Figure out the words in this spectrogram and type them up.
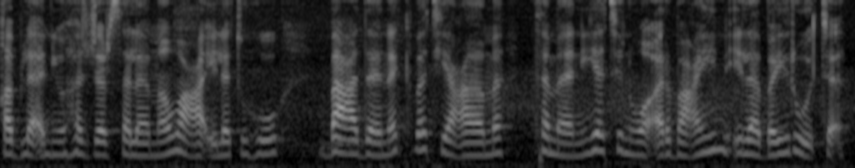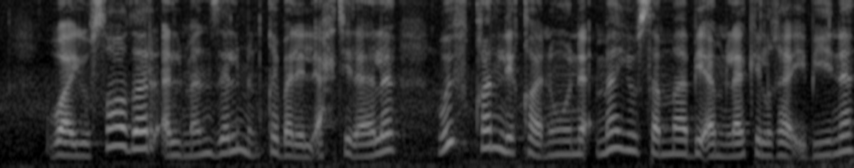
قبل أن يهجر سلامة وعائلته بعد نكبة عام 48 إلى بيروت. ويصادر المنزل من قبل الاحتلال وفقا لقانون ما يسمى بأملاك الغائبين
